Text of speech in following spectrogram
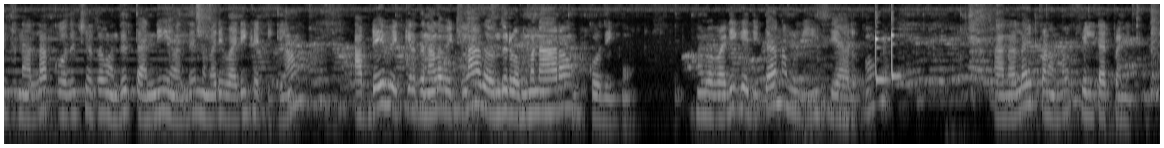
இது நல்லா கொதிச்சதும் வந்து தண்ணியை வந்து இந்த மாதிரி வடிகட்டிக்கலாம். அப்படியே வைக்கிறதுனால வைக்கலாம். அது வந்து ரொம்ப நேரம் கொதிக்கும். நம்ம வடிகட்டிட்டால் நம்மளுக்கு ஈஸியாக இருக்கும். அதனால் இப்போ நம்ம ஃபில்டர் பண்ணிக்கலாம்.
